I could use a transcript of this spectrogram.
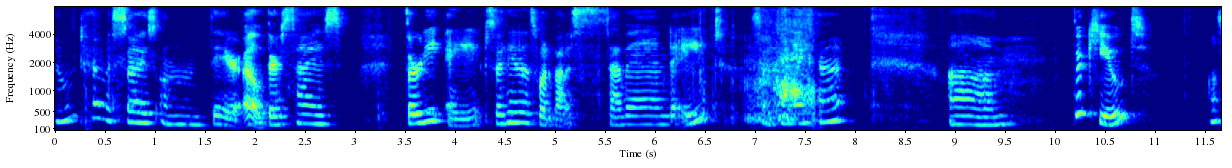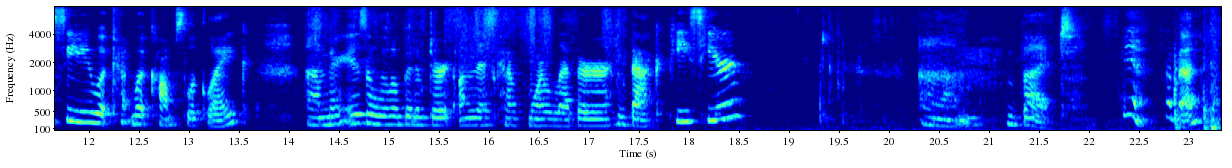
don't have a size on there. Oh, they're size 38. So I think that's what, about a seven to eight, something like that. Um, they're cute. I'll see what, what comps look like. Um, there is a little bit of dirt on this kind of more leather back piece here. Um, but yeah, not bad.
